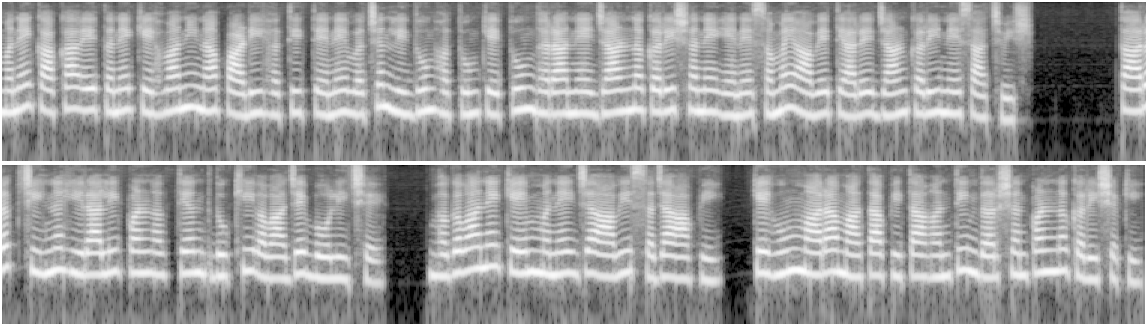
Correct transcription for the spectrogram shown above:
મને કાકાએ તને કહેવાની ના પાડી હતી, તેને વચન લીધું હતું કે તું ધરાને જાણ ન કરીશ અને એને સમય આવે ત્યારે જાણ કરીને સાચવીશ. તારક ચિહ્ન હિરાલી પણ અત્યંત દુઃખી અવાજે બોલી છે, ભગવાને કેમ મને જ આવી સજા આપી કે હું મારા માતા પિતા અંતિમ દર્શન પણ ન કરી શકી?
